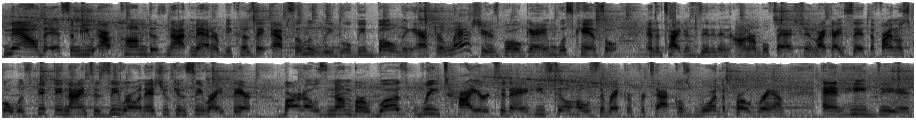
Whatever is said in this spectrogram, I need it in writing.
Now the SMU outcome does not matter because they absolutely will be bowling after last year's bowl game was canceled. And the Tigers did it in honorable fashion. Like I said, the final score was 59 to 0. And as you can see right there, Bardo's number was retired today. He still holds the record for tackles for the program, and he did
